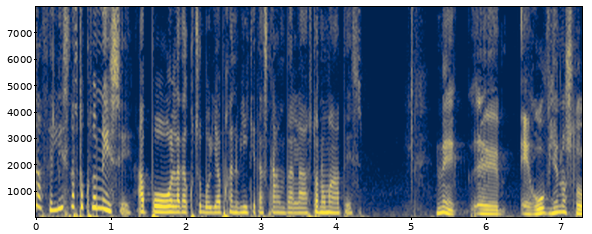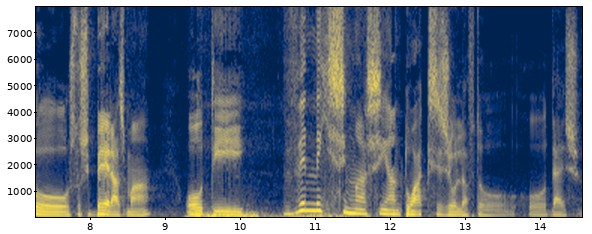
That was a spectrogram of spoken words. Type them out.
να θελήσει να αυτοκτονήσει από όλα τα κουτσομπολιά που είχαν βγει και τα σκάνδαλα στο όνομά της. Ναι, ε, εγώ βγαίνω στο, στο συμπέρασμα ότι δεν έχει σημασία αν το άξιζε όλο αυτό ο Ντάισου.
